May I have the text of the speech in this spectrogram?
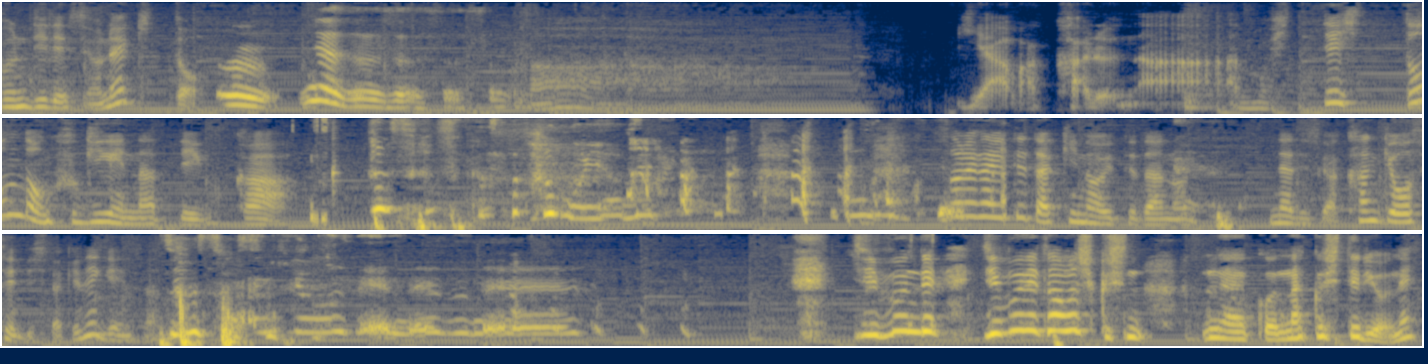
分離ですよねきっとうん。ね、そうそうそうそう。あーいやわかるなもうひでどんどん不機嫌になっていくかもうやめそれが言ってた昨日言ってたあの何ですか？環境汚染でしたっけね源さんそうそうそう挑戦ですね。自分で自分で楽しくしなこうなくしてるよね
